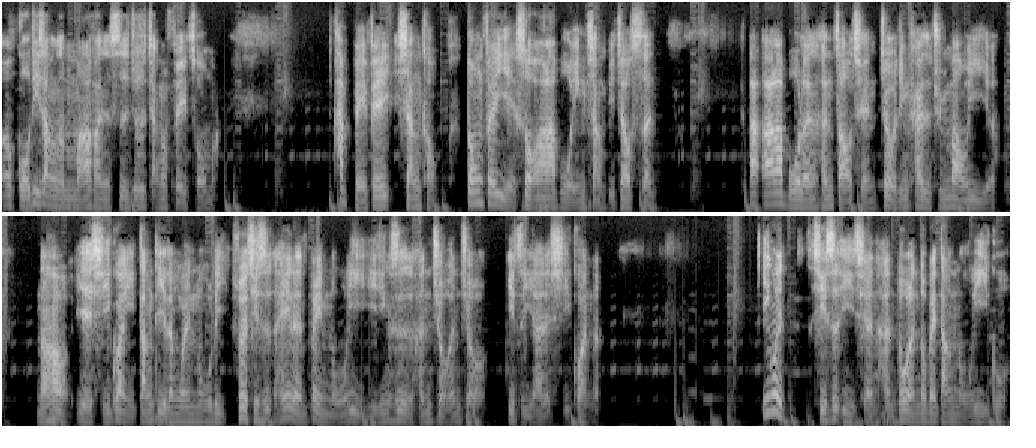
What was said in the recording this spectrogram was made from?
呃国际上什么麻烦的事，就是讲到非洲嘛。和北非相同，东非也受阿拉伯影响比较深，阿阿拉伯人很早前就已经开始去贸易了。然后也习惯以当地人为奴隶，所以其实黑人被奴役已经是很久很久一直以来的习惯了。因为其实以前很多人都被当奴役过，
